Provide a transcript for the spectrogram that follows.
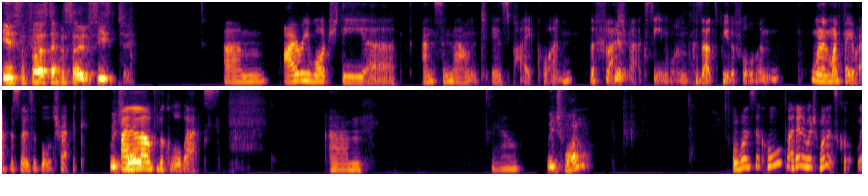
is the first episode of season two. Um, I rewatched the uh, Anson Mount is Pike one, the flashback scene one, because that's beautiful and one of my favorite episodes of all Trek. Which I one? love the callbacks. Um, you know, Which one? what was it called? I don't know which one it's called. It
